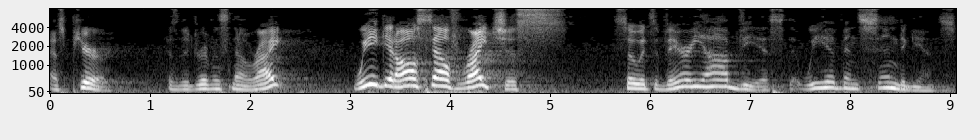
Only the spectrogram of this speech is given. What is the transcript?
as pure as the driven snow, right? We get all self righteous, so it's very obvious that we have been sinned against.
